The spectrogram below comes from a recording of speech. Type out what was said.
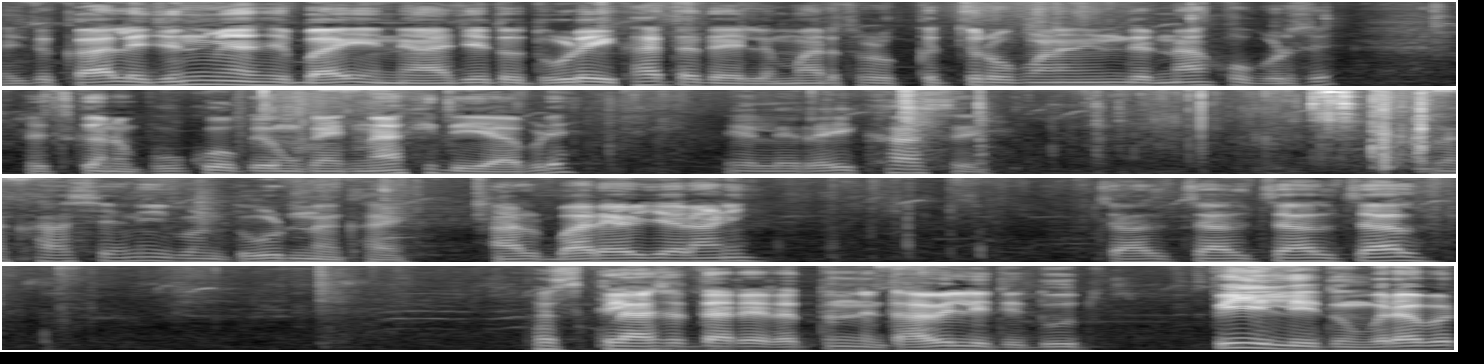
હજી તો કાલે જન્મ્યા છે ભાઈ અને આજે તો ધૂળે ખાતા હતા એટલે મારે થોડો કચરો પણ આની અંદર નાખવો પડશે. રચકાનો ભૂકો કે હું કાંઈક નાખી દઈએ આપણે. એટલે રહી ખાશે. એટલે ખાશે નહીં, પણ ધૂળ ન ખાય. હાલ બારે આવી જાય રાણી. ચાલ ચાલ ચાલ ચાલ. ફર્સ્ટ ક્લાસ અત્યારે રતનને ધાવી લીધી, દૂધ પી લીધું, બરાબર?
